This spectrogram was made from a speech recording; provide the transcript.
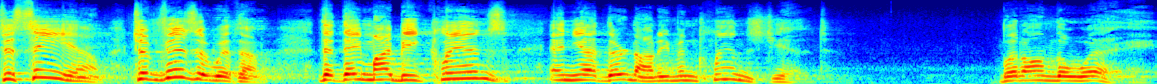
to see him, to visit with him, that they might be cleansed, and yet they're not even cleansed yet. But on the way,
